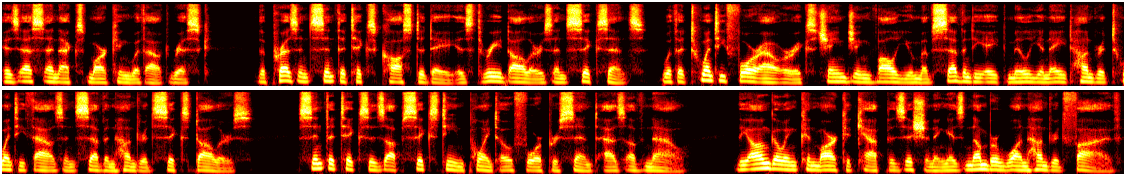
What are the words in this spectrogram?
Is SNX marking without risk? The present Synthetix cost today is $3.06, with a 24-hour exchanging volume of $78,820,706. Synthetix is up 16.04% as of now. The ongoing can market cap positioning is number 105,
